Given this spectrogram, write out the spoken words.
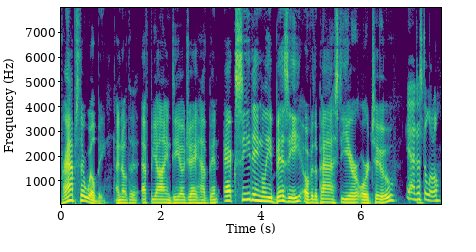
Perhaps there will be. I know the FBI and DOJ have been exceedingly busy over the past year or two. Yeah, just a little.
